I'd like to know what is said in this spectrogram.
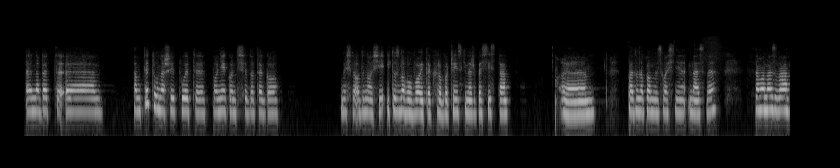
E, Nawet e, sam tytuł naszej płyty poniekąd się do tego, myślę, odnosi. I tu znowu Wojtek Roboczyński, nasz basista, wpadł na pomysł właśnie nazwy. Sama nazwa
